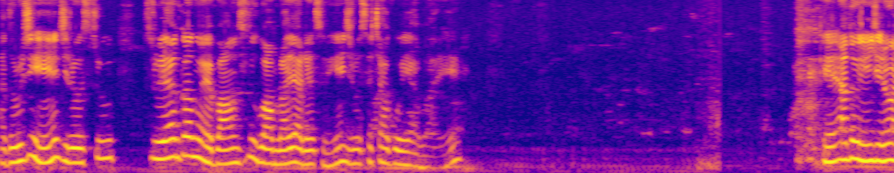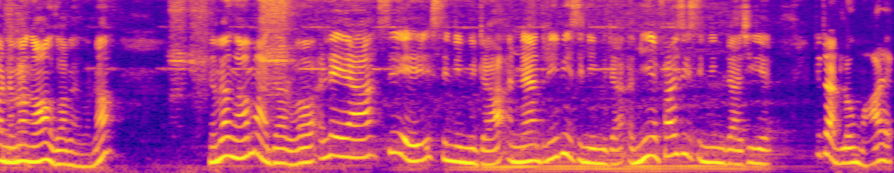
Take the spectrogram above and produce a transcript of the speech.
ဒါဆိုလို့ရှိရင်ဒီလိုစတူစတူရန်ကငွယ်ပေါင်းစုပေါင်းလာရတယ်ဆိုရင်ဒီလို16ကိုရပါတယ်ကဲအဲ့ဒါရင်ကျတော့နံပါတ်9ကိုသွားမယ်ပေါ့နော်နံပါတ်9မှာကျတော့အလျာ CA စင်တီမီတာအနံ 3B စင်တီမီတာအမြင့်5စင်တီမီတာရှိတဲ့တစ်တာတစ်လုံးမှာတဲ့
